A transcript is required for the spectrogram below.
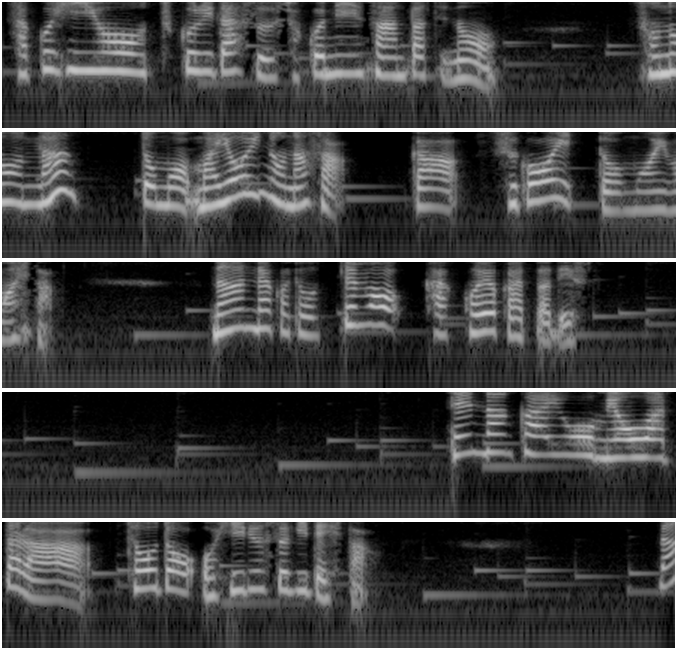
作品を作り出す職人さんたちのそのなんとも迷いのなさがすごいと思いました。なんだかとってもかっこよかったです。展覧会を見終わったら、ちょうどお昼過ぎでした。ラン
